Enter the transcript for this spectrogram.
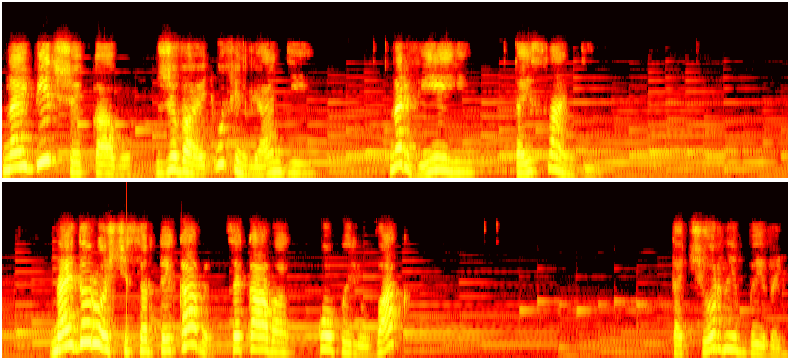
Найбільше каву вживають у Фінляндії, Норвегії та Ісландії. Найдорожчі сорти кави це кава копелю вак та чорний бивень.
